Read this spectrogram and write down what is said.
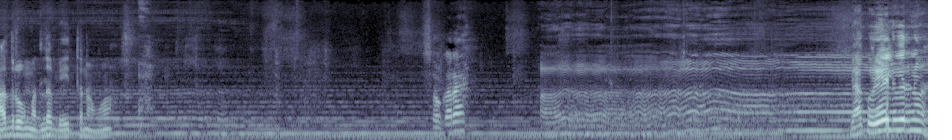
ಆದರೂ ಮೊದಲೇ ಬೇಯ್ತ ನಾವು ಸೌಕಾರ ಯಾಕೆ ಎಲ್ಲಿವ್ರಿ ನೀವು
